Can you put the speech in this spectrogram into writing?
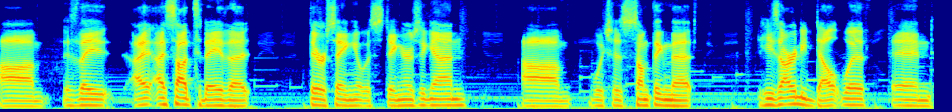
Um, is they I, I saw today that they were saying it was stingers again um, which is something that he's already dealt with. And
